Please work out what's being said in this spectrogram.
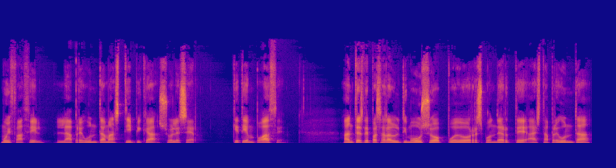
Muy fácil, la pregunta más típica suele ser ¿qué tiempo hace? Antes de pasar al último uso, puedo responderte a esta pregunta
